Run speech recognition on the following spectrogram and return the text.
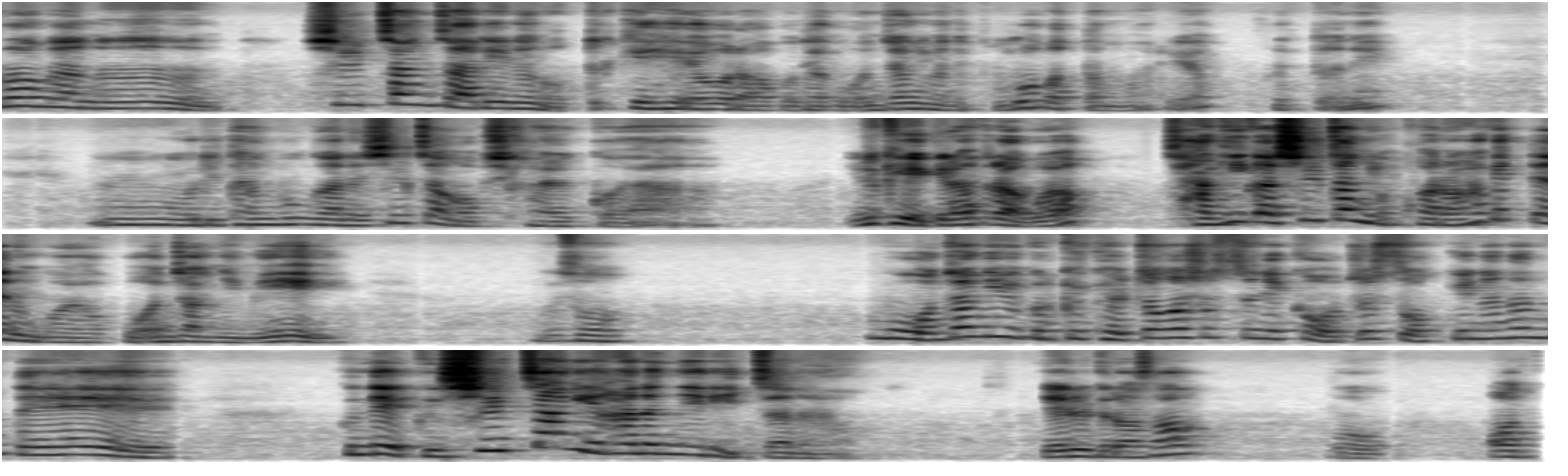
그러면은 실장 자리는 어떻게 해요? 라고 내가 원장님한테 물어봤단 말이에요. 그랬더니 음, 우리 당분간은 실장 없이 갈 거야. 이렇게 얘기를 하더라고요. 자기가 실장 역할을 하겠다는 거예요. 그 원장님이. 그래서 뭐 원장님이 그렇게 결정하셨으니까 어쩔 수 없기는 한데 근데 그 실장이 하는 일이 있잖아요. 예를 들어서 뭐 어,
